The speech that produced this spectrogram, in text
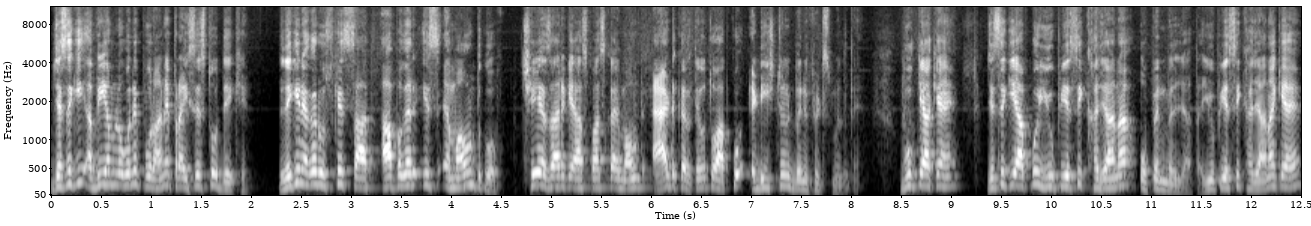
जैसे कि अभी हम लोगों ने पुराने प्राइसेस तो देखे, लेकिन अगर उसके साथ आप अगर इस अमाउंट को 6000 के आसपास का अमाउंट ऐड करते हो तो आपको एडिशनल बेनिफिट्स मिलते हैं। वो क्या क्या है? जैसे कि आपको यूपीएससी खजाना ओपन मिल जाता है। यूपीएससी खजाना क्या है?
